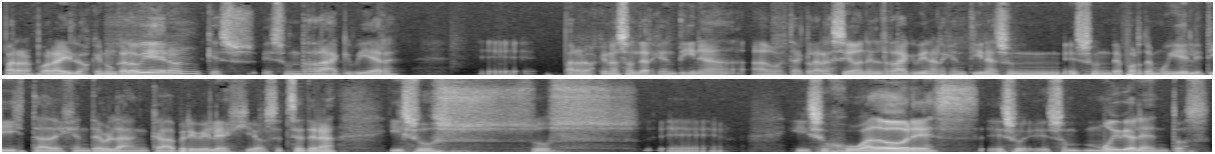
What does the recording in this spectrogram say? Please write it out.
para por ahí los que nunca lo vieron, que es, es un rugbyer para los que no son de Argentina, hago esta aclaración, el rugby en Argentina es un, es un deporte muy elitista, de gente blanca, privilegios, etc. Y sus, sus, eh, y sus jugadores son muy violentos.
